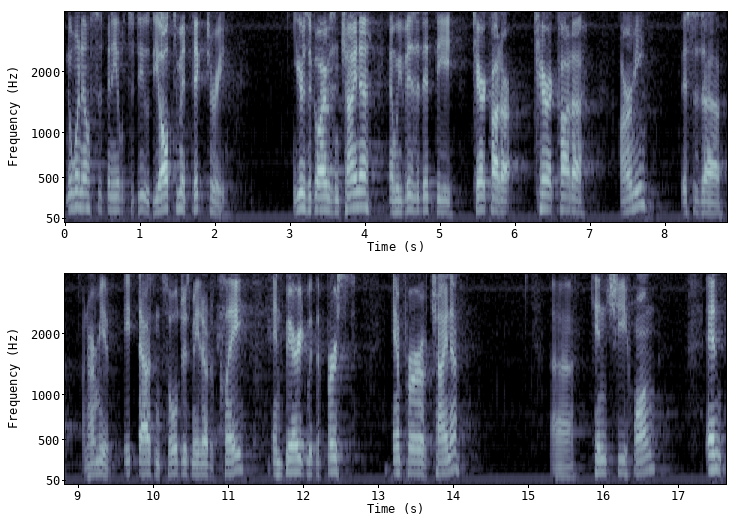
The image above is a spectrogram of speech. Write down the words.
no one else has been able to do the ultimate victory. Years ago, I was in China and we visited the terracotta terracotta army. This is a, an army of 8,000 soldiers made out of clay and buried with the first emperor of China, uh, Qin Shi Huang. And,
